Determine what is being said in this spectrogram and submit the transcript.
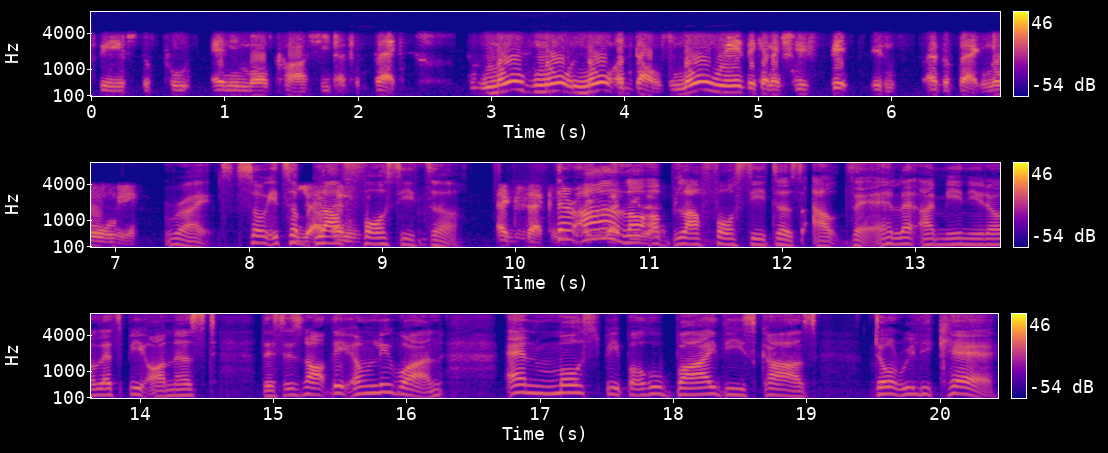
space to put any more car seat at the back. No, no, no adults. No way they can actually fit in at the back. No way. Right. So it's a Yeah, bluff four seater. Exactly. There are a lot that. of bluff four seaters out there. I mean, you know, let's be honest, this is not the only one. And most people who buy these cars don't really care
